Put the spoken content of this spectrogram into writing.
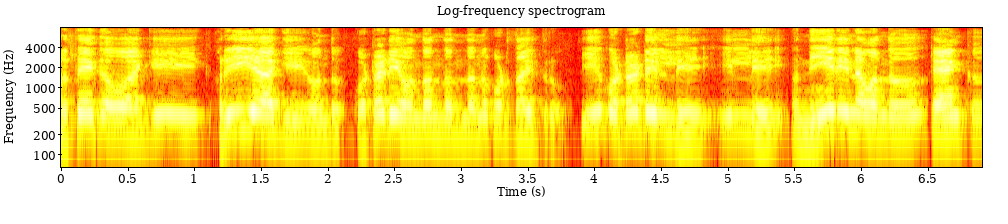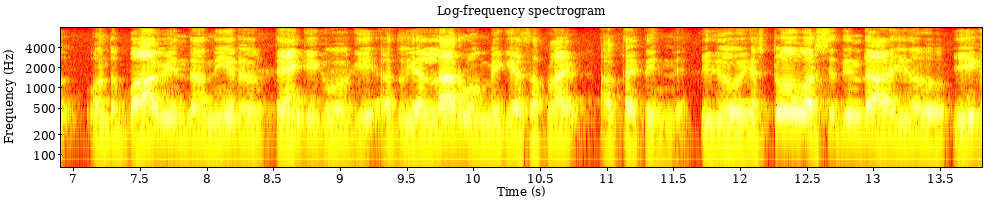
ಪ್ರತ್ಯೇಕವಾಗಿ ಫ್ರೀಯಾಗಿ ಒಂದು ಕೊಠಡಿ ಒಂದೊಂದೊಂದನ್ನು ಕೊಡ್ತಾ ಇದ್ರು. ಈ ಕೊಠಡಿಯಲ್ಲಿ ಇಲ್ಲಿ ನೀರಿನ ಒಂದು ಟ್ಯಾಂಕ್, ಒಂದು ಬಾವಿಯಿಂದ ನೀರು ಟ್ಯಾಂಕಿಗೆ ಹೋಗಿ ಅದು ಎಲ್ಲಾ ರೂಮಿಗೆ ಸಪ್ಲೈ ಆಗ್ತಾ ಇತ್ತು ಹಿಂದೆ. ಇದು ಎಷ್ಟೋ ವರ್ಷದಿಂದ ಇದು ಈಗ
